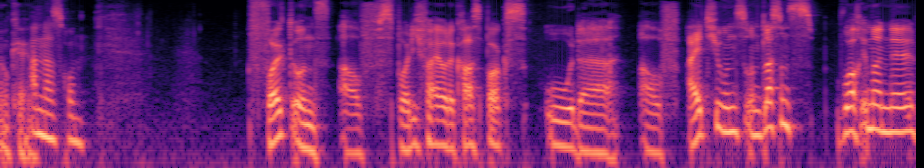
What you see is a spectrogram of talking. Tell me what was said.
Okay. andersrum. Folgt uns auf Spotify oder Castbox oder auf iTunes und lasst uns wo auch immer eine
